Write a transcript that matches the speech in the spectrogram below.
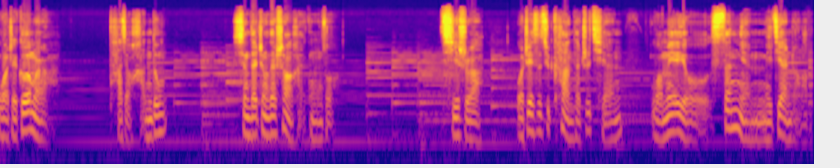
我这哥们儿啊，他叫韩东，现在正在上海工作。其实啊，我这次去看他之前，我们也有三年没见着了吧。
